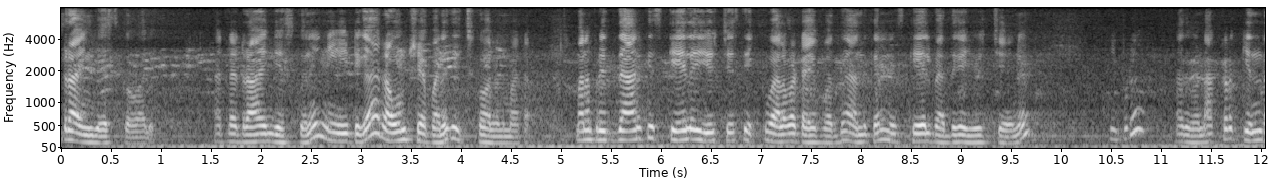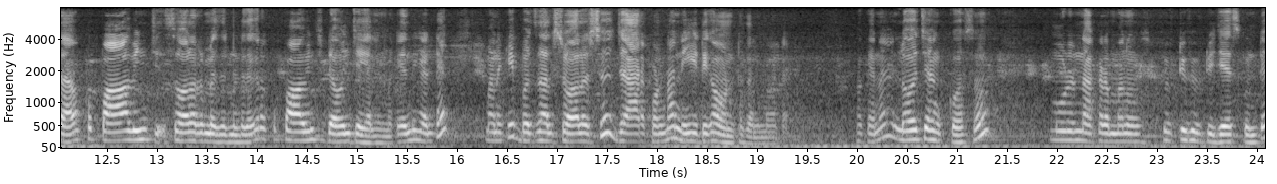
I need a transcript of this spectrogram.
డ్రాయింగ్ చేసుకోవాలి అట్లా డ్రాయింగ్ చేసుకొని నీట్గా రౌండ్ షేప్ అనేది ఇచ్చుకోవాలన్నమాట. మనం ప్రతి దానికి స్కేల్ యూజ్ చేస్తే ఎక్కువ అలవాటు అయిపోద్ది. అందుకని నేను స్కేల్ పెద్దగా యూజ్ చేయను. ఇప్పుడు అదిగోండి అక్కడ కింద ఒక పావించి సోలార్ మెజర్మెంట్ దగ్గర ఒక పావించి డౌన్ చేయాలన్నమాట. ఎందుకంటే మనకి భుజాల సోలర్స్ జారకుండా నీట్గా ఉంటుంది అనమాట ఓకేనా? లో జంక్ కోసం మూడున్న అక్కడ మనం ఫిఫ్టీ ఫిఫ్టీ చేసుకుంటే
